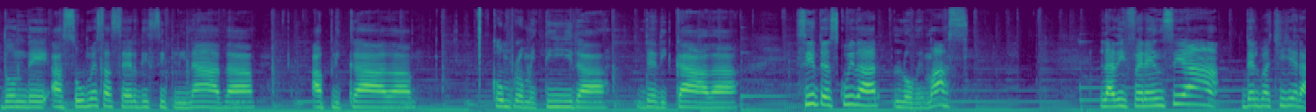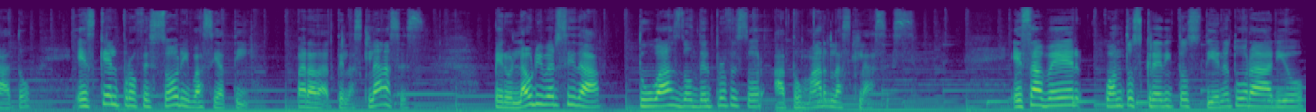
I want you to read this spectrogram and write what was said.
donde asumes a ser disciplinada, aplicada, comprometida, dedicada, sin descuidar lo demás. La diferencia del bachillerato es que el profesor iba hacia ti para darte las clases. Pero en la universidad tú vas donde el profesor a tomar las clases. Es saber cuántos créditos tiene tu horario,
